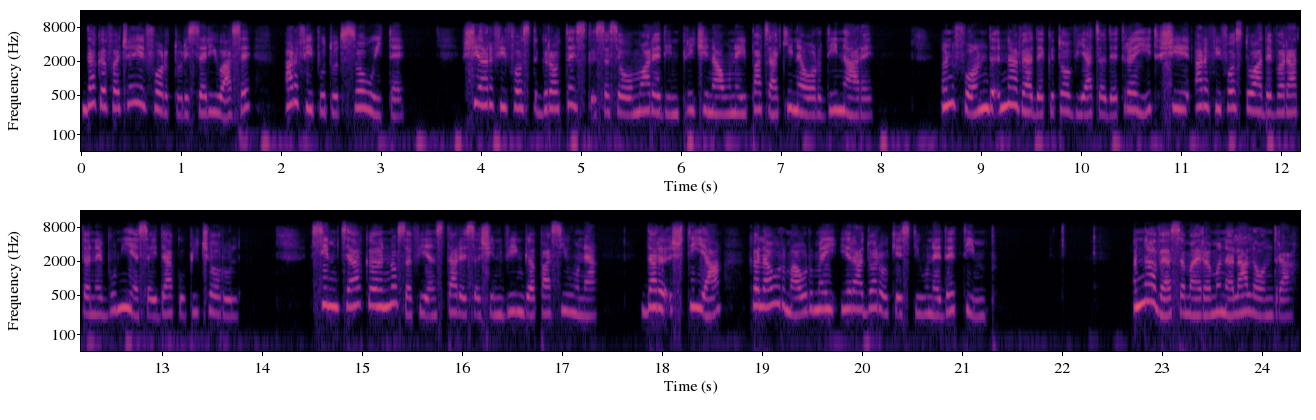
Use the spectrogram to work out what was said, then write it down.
Dacă făcea eforturi serioase, ar fi putut să o uite. Și ar fi fost grotesc să se omoare din pricina unei pațachine ordinare. În fond, n-avea decât o viață de trăit și ar fi fost o adevărată nebunie să-i dea cu piciorul. Simțea că nu o să fie în stare să-și învingă pasiunea, dar știa că la urma urmei era doar o chestiune de timp. N-avea să mai rămână la Londra,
